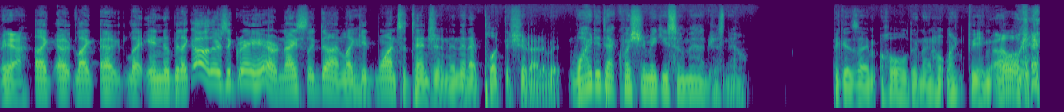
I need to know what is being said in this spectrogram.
Yeah. Like uh, like uh, like and it'll be like, oh, there's a gray hair, nicely done. Like it wants attention, and then I pluck the shit out of it Why did that question make you so mad just now? Because I'm old and I don't like being old. okay.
